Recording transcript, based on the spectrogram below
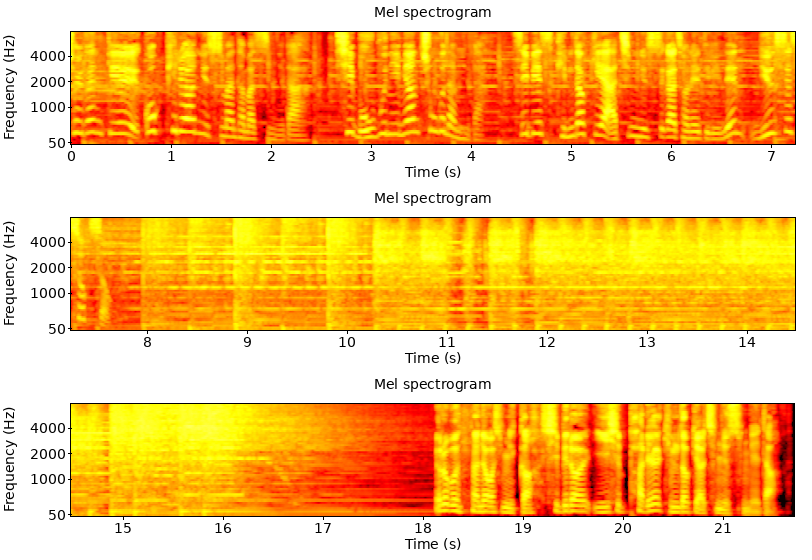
출근길 꼭 필요한 뉴스만 담았습니다. 15분이면 충분합니다. CBS 김덕기의 아침 뉴스가 전해드리는 뉴스 속속. 여러분 안녕하십니까? 11월 28일 김덕기 아침 뉴스입니다.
